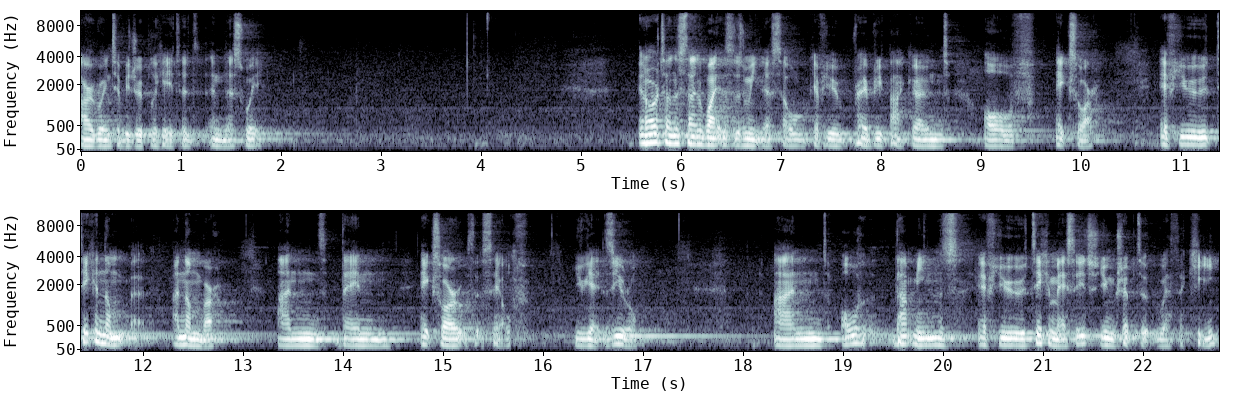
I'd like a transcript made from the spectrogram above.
are going to be duplicated in this way. In order to understand why this is a weakness, I'll give you a very brief background of XOR. If you take a, num a number and then XOR it with itself, you get zero. And all that means if you take a message, you encrypt it with a key,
